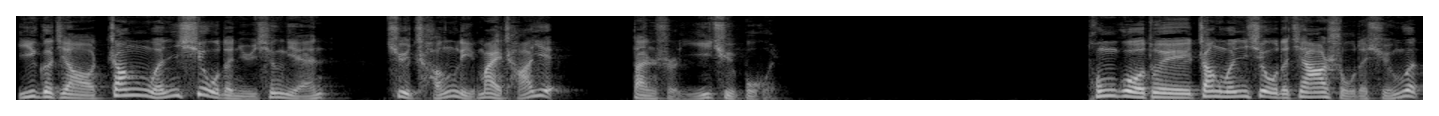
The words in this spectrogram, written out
一个叫张文秀的女青年去城里卖茶叶，但是一去不回。通过对张文秀的家属的询问，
